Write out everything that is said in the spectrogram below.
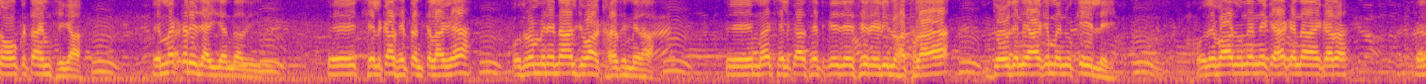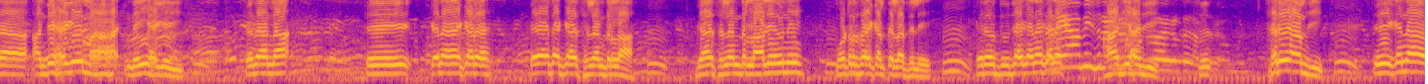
9 ਕ ਟਾਈਮ ਸੀਗਾ ਤੇ ਮੈਂ ਘਰੇ ਜਾਈ ਜਾਂਦਾ ਸੀ ਤੇ ਛਿਲਕਾ ਸਿੱਟਣ ਚਲਾ ਗਿਆ ਉਧਰੋਂ ਮੇਰੇ ਨਾਲ ਜਵਾਕ ਖੜਾ ਸੀ ਮੇਰਾ ਤੇ ਮੈਂ ਛਿਲਕਾ ਸਿੱਟ ਕੇ ਜੈਸੇ ਰੇੜੀ ਨੂੰ ਹੱਥ ਲਾਇਆ ਦੋ ਜਣੇ ਆ ਕੇ ਮੈਨੂੰ ਘੇਰ ਲਏ। ਉਹਦੇ ਬਾਅਦ ਉਹਨਾਂ ਨੇ ਕਿਹਾ ਕਹਿੰਦਾ ਐ ਕਰ ਕਹਿੰਦਾ ਅੰਡੇ ਹੈਗੇ? ਮੈਂ ਨਹੀਂ ਹੈਗੇ ਜੀ। ਕਹਿੰਦਾ ਨਾ ਤੇ ਕਹਿੰਦਾ ਐ ਕਰ ਕਹਿੰਦਾ ਤਾਂ ਗੈਸ ਸਿਲੰਡਰ ਲਾ। ਗੈਸ ਸਿਲੰਡਰ ਲਾ ਲਿਆ ਉਹਨੇ ਮੋਟਰਸਾਈਕਲ ਤੇ ਲੱਦ ਲਏ। ਫਿਰ ਉਹ ਦੂਜਾ ਕਹਿੰਦਾ ਸਿਲੰਡਰ ਹਾਂਜੀ ਹਾਂਜੀ। ਤੇ ਸਰੇਆਮ ਜੀ। ਤੇ ਕਹਿੰਦਾ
